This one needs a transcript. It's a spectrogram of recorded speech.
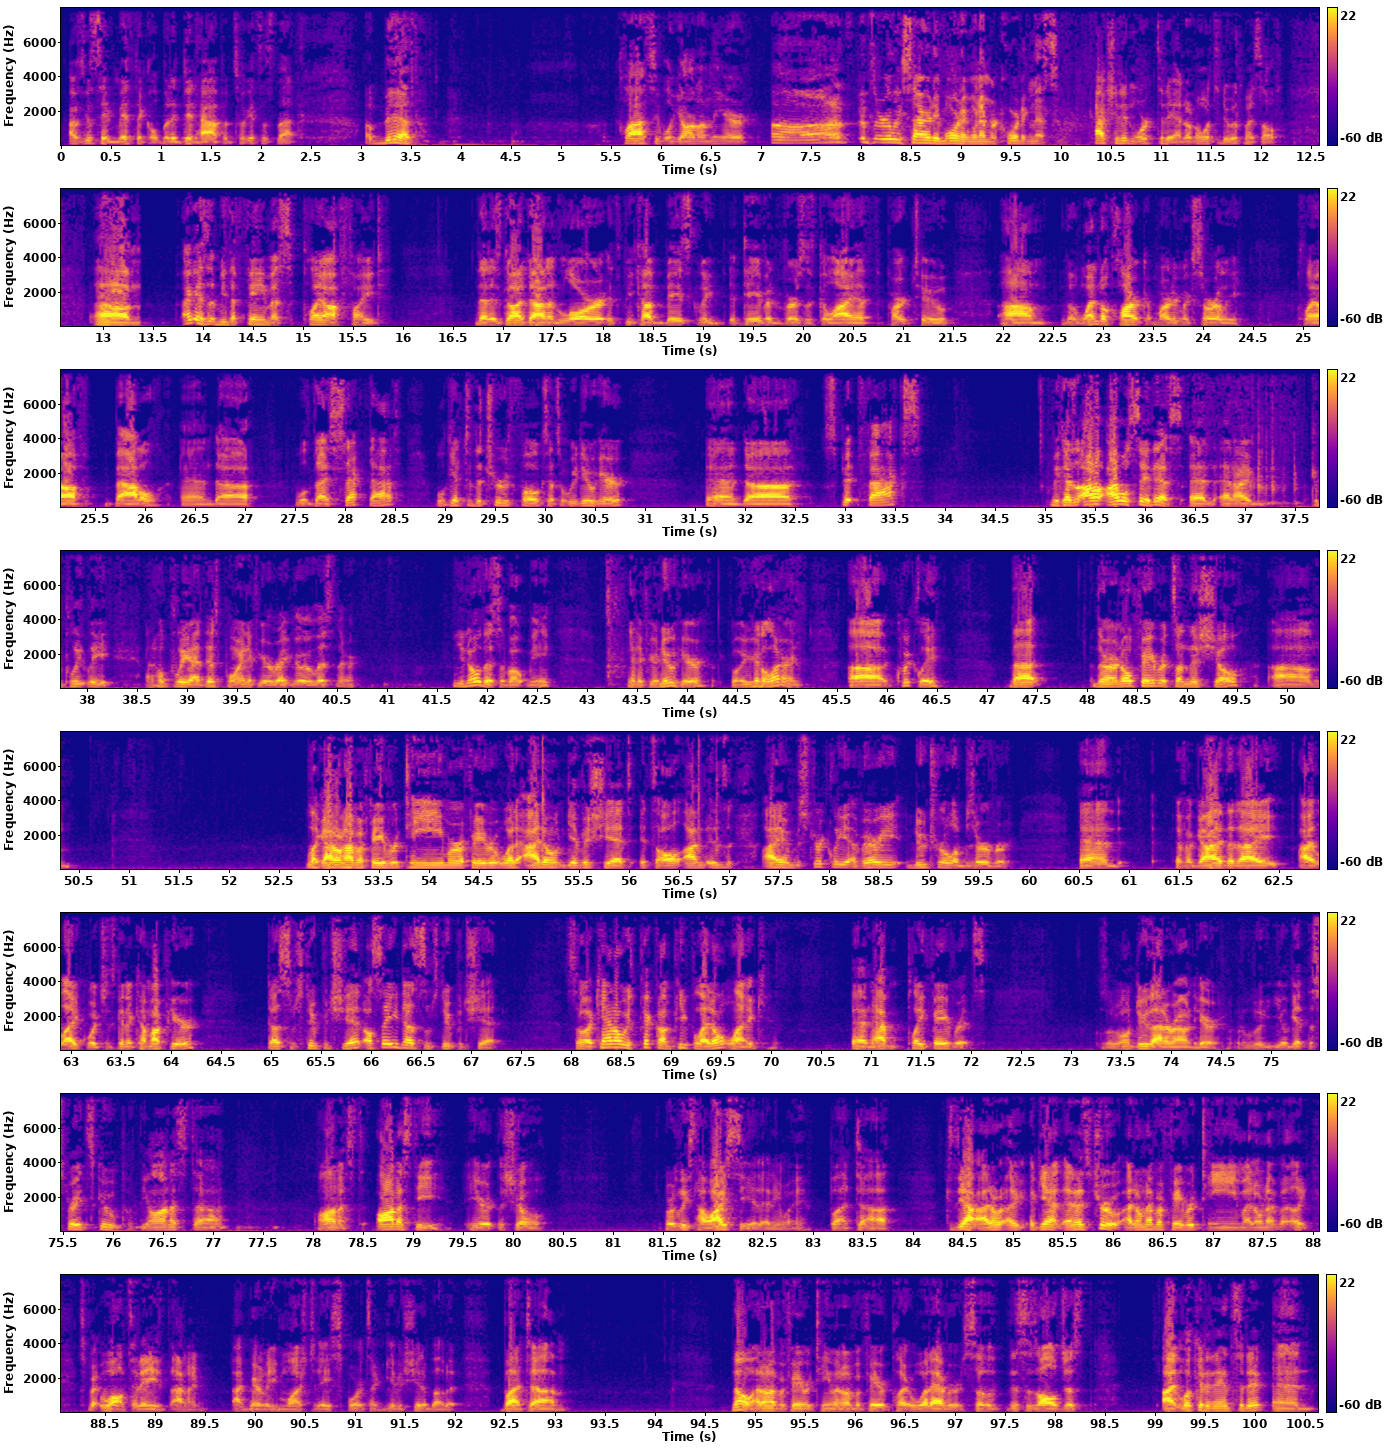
I was going to say mythical, but it did happen, so I guess it's that a myth. Classy will yawn on the air. Uh, it's early Saturday morning when I'm recording this. Actually, didn't work today. I don't know what to do with myself. Um, I guess it'd be the famous playoff fight that has gone down in lore. It's become basically David versus Goliath, part two. Um, the Wendell Clark Marty McSorley playoff battle, and uh, we'll dissect that. We'll get to the truth, folks. That's what we do here, and uh, spit facts. Because I'll, I will say this, and and I'm completely, and hopefully at this point, if you're a regular listener, you know this about me, and if you're new here, well, you're going to learn uh, quickly that there are no favorites on this show. Um, like I don't have a favorite team or a favorite what I don't give a shit. It's all I'm is I am strictly a very neutral observer. And if a guy that I I like, which is going to come up here, does some stupid shit, I'll say he does some stupid shit. So I can't always pick on people I don't like and have play favorites. So we won't do that around here. You'll get the straight scoop, the honest, uh, honest, honesty here at the show, or at least how I see it anyway. But because yeah, I don't I, again, and it's true. I don't have a favorite team. I don't have like well today. I don't. I barely even watch today's sports. I give a shit about it. But um, no, I don't have a favorite team. I don't have a favorite player. Whatever. So this is all just. I look at an incident and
